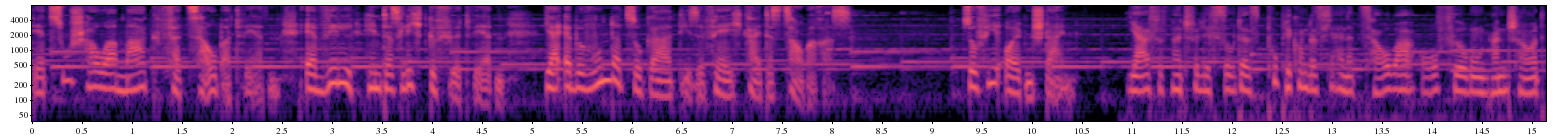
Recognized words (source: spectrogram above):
Der Zuschauer mag verzaubert werden. Er will hinters Licht geführt werden. Ja, er bewundert sogar diese Fähigkeit des Zauberers. Sophie Oldenstein, ja, es ist natürlich so, dass Publikum, das sich eine Zauberaufführung anschaut,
